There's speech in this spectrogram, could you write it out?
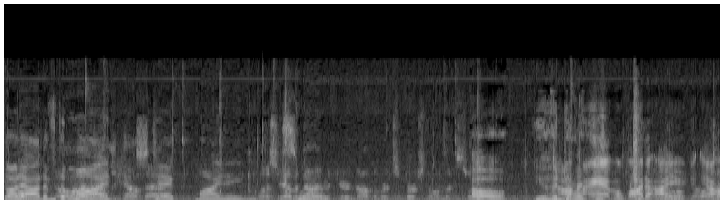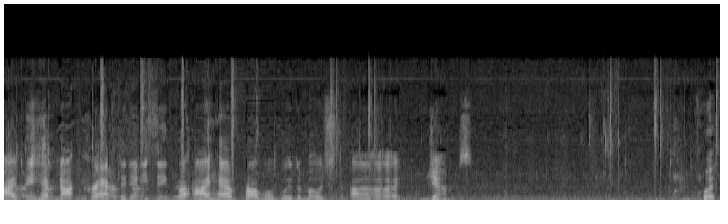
Got Oh, out of the no, I mine. don't Hashtag mining. Unless you have a Swear. diamond, you're not the richest person on this. server. Oh, you have a No, I have a lot of iron. no, I I may have have not that. Have crafted anything, but I have probably the most uh, gems. What?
